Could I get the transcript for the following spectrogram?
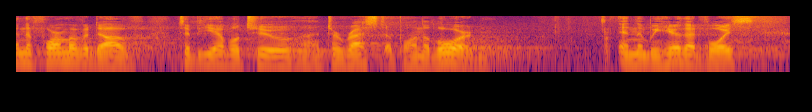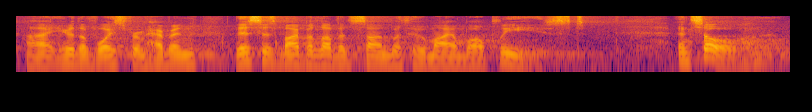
in the form of a dove to be able to, uh, to rest upon the Lord. And then we hear that voice, uh, hear the voice from heaven This is my beloved Son with whom I am well pleased. And so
